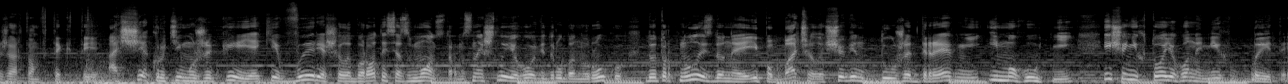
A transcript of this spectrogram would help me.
жертвам втекти. А ще круті мужики, які вирішили боротися з монстром, знайшли його відрубану руку, доторкнулись до неї і побачили, що він дуже древній і могутній, і що ніхто його не міг вбити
